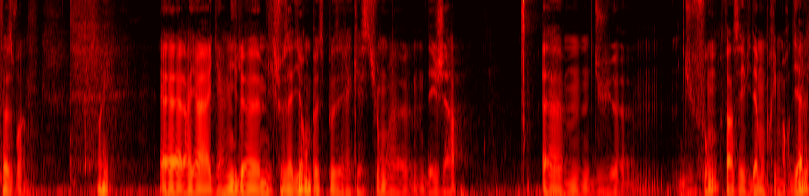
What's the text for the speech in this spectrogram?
Ça se voit. Oui. Euh, alors, il y a, euh, mille, choses à dire. On peut se poser la question euh, déjà du, fond, enfin c'est évidemment primordial,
